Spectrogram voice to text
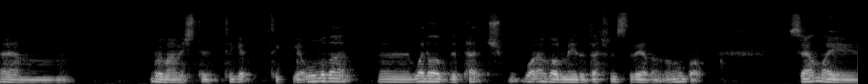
um, we managed to, to get to get over that. Uh, whether the pitch, whatever, made a difference today, I don't know, but certainly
